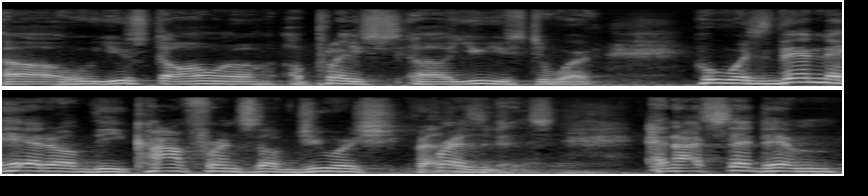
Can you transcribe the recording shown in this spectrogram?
uh, who used to own a, a place uh, you used to work, who was then the head of the Conference of Jewish Presidents. Presidents. And I said to him,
